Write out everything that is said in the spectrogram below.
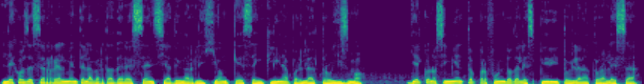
lejos de ser realmente la verdadera esencia de una religión que se inclina por el altruismo y el conocimiento profundo del espíritu y la naturaleza,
